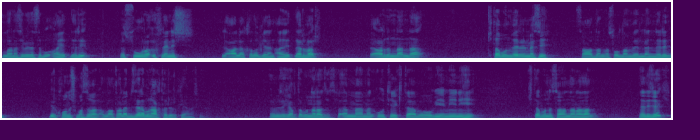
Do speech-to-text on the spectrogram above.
Allah nasip ederse bu ayetleri ve sura üfleniş ile alakalı gelen ayetler var. Ve ardından da kitabın verilmesi, sağdan ve soldan verilenlerin bir konuşması var. allah Teala bizlere bunu aktarıyor kıyamet günü. Önümüzdeki hafta bunları alacağız. فَاَمَّا مَنْ اُوْتِيَ كِتَابَهُ بِيَم۪ينِهِ Kitabını sağından alan ne diyecek?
